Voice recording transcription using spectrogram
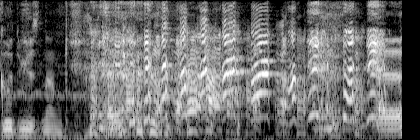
Good music. No, I'm kidding. Uh,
